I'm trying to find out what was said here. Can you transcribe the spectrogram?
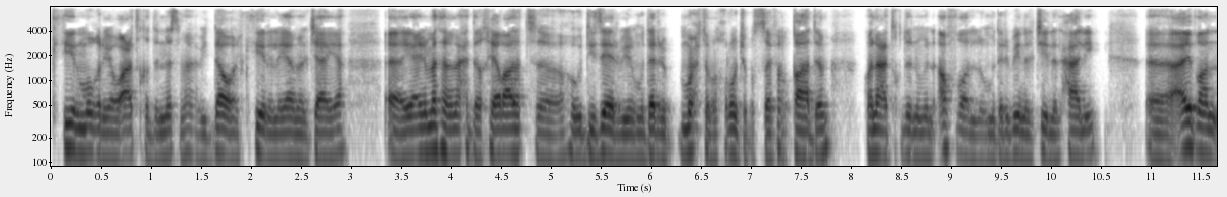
كثير مغرية وأعتقد إن اسمها بيتداول كثير الأيام الجاية. آه، يعني مثلا أحد الخيارات آه، هو ديزيربي المدرب محتمل خروجه بالصيف القادم. وأنا أعتقد إنه من أفضل مدربين الجيل الحالي. آه، أيضا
